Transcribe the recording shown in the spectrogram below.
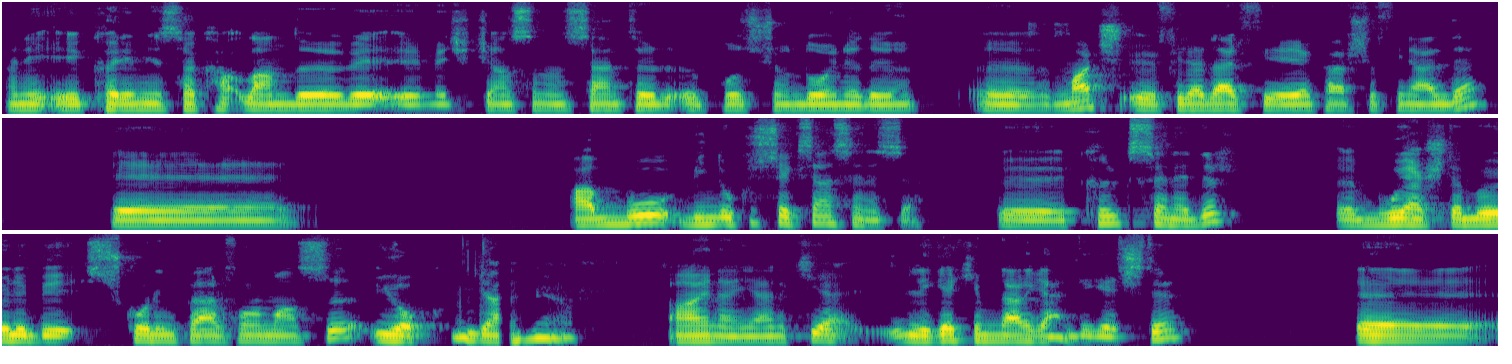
hani e, Karim'in sakatlandığı ve e, Magic Johnson'ın center e, pozisyonda oynadığı e, maç e, Philadelphia'ya karşı finalde. E, abi bu 1980 senesi. E, 40 senedir e, bu yaşta böyle bir scoring performansı yok. Gelmiyor. Aynen yani ki lige kimler geldi geçti. Ee,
